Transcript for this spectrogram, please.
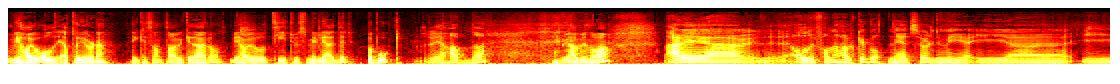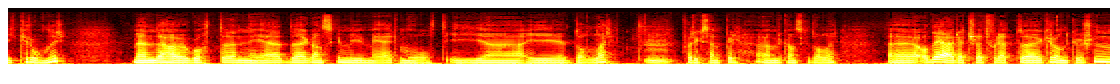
Og vi har jo olja til å gjøre det. Ikke sant? Har vi ikke det, Harald? Vi har jo 10 000 milliarder på bok. Vi hadde mye har vi nå, da? Nei, vi, eh, Oljefondet har jo ikke gått ned så veldig mye i, eh, i kroner. Men det har jo gått eh, ned ganske mye mer målt i, i dollar, Mm. f.eks. Amerikanske dollar. Og det er rett og slett fordi at kronekursen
